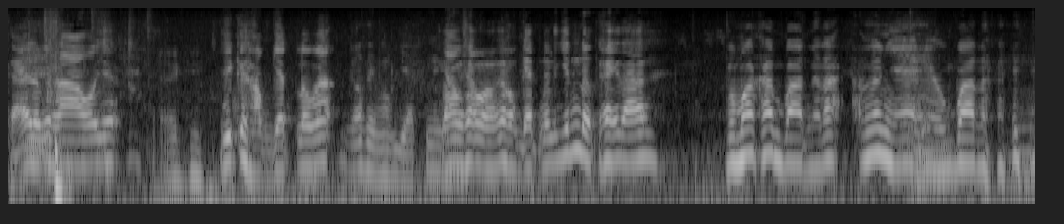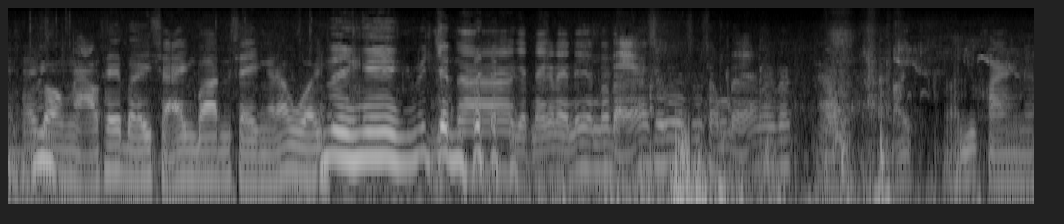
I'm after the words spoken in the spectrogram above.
Kể luôn cái thao chứ. Với cái hộp vịt luôn á. Có thêm một vật nữa. Sao mà cái hộp vịt nó dính được hay ta con mới khám bên rồi đó nó nhẹ hiệu bên này. Thấy con nào thế bị sạn bên sèn rồi đó quay nó đi nghiêng nó chinh. À, dịch này cái này nó, nó đẻ xuống xuống sông đẻ nó rất học rồi dưới khoang nữa.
